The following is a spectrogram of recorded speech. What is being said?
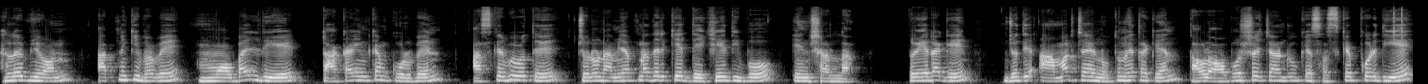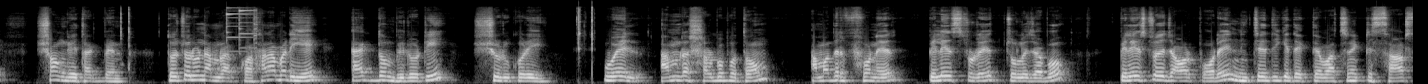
হ্যালো এভরিওয়ান, আপনি কীভাবে মোবাইল দিয়ে টাকা ইনকাম করবেন? আজকের ভিডিওতে চলুন আমি আপনাদেরকে দেখিয়ে দিব ইনশাল্লাহ তো এর আগে যদি আমার চ্যানেল নতুন হয়ে থাকেন, তাহলে অবশ্যই চ্যানেলটিকে সাবস্ক্রাইব করে দিয়ে সঙ্গেই থাকবেন। তো চলুন আমরা কথা না বাড়িয়ে একদম ভিডিওটি শুরু করি। ওয়েল, আমরা সর্বপ্রথম আমাদের ফোনের প্লে স্টোরে চলে যাব। প্লে স্টোরে যাওয়ার পরে নিচের দিকে দেখতে পাচ্ছেন একটি সার্চ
